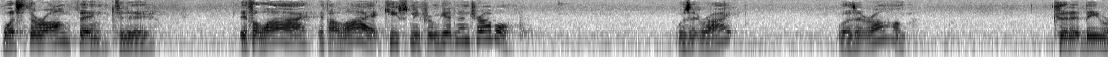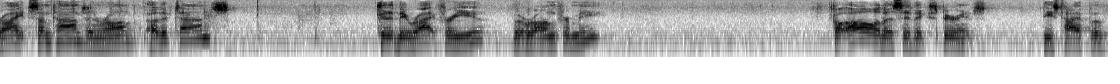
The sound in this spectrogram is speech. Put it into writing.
What's the wrong thing to do? If I lie, if I lie, it keeps me from getting in trouble. Was it right? Was it wrong? Could it be right sometimes and wrong other times? Could it be right for you but wrong for me? So all of us have experienced these type of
